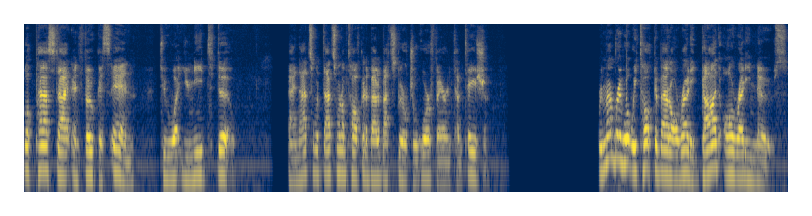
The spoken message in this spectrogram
look past that and focus in to what you need to do. And that's what that's what i'm talking about about spiritual warfare and temptation. Remembering what we talked about already god already knows.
